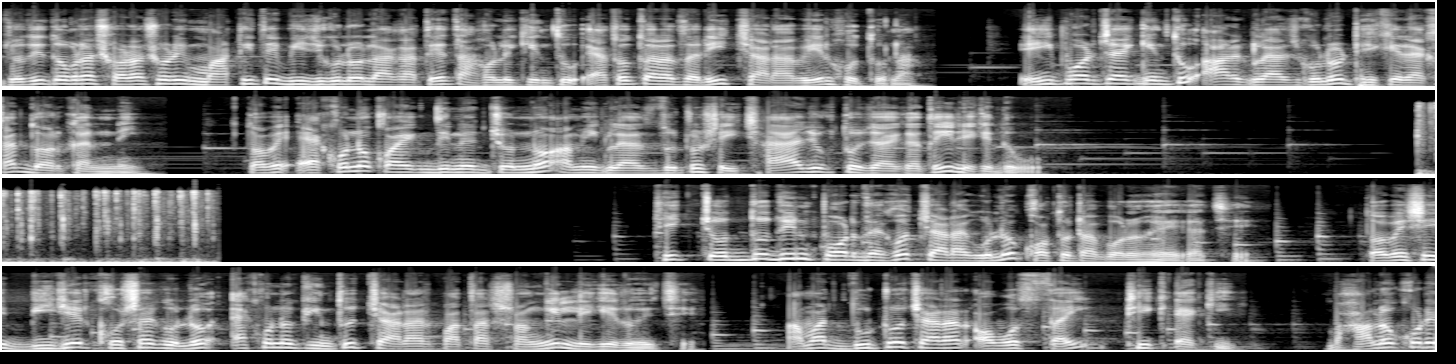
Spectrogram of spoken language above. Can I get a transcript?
যদি তোমরা সরাসরি মাটিতে বীজগুলো লাগাতে, তাহলে কিন্তু এত তাড়াতাড়ি চারা বের হতো না। এই পর্যায়ে কিন্তু আর গ্লাসগুলো ঢেকে রাখার দরকার নেই। তবে এখনও কয়েকদিনের জন্য আমি গ্লাস দুটো সেই ছায়াযুক্ত জায়গাতেই রেখে দেবো। ঠিক চোদ্দ দিন পর দেখো চারাগুলো কতটা বড় হয়ে গেছে। তবে সেই বীজের খোসাগুলো এখনও কিন্তু চারার পাতার সঙ্গে লেগে রয়েছে। আমার দুটো চারার অবস্থাই ঠিক একই। ভালো করে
